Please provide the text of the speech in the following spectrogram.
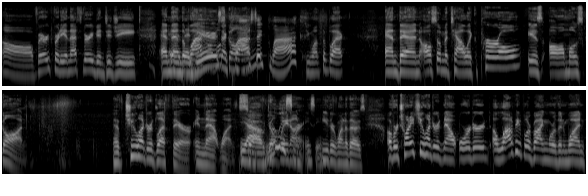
Oh, very pretty. And that's very vintagey. And then and the then black here's a gone. classic black. Do you want the black? And then also metallic pearl is almost gone. Have 200 left there in that one. Yeah, so don't really wait smart, on easy. either one of those. Over 2,200 now ordered. A lot of people are buying more than one.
